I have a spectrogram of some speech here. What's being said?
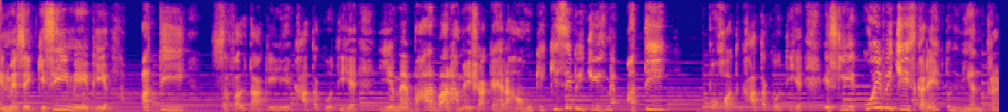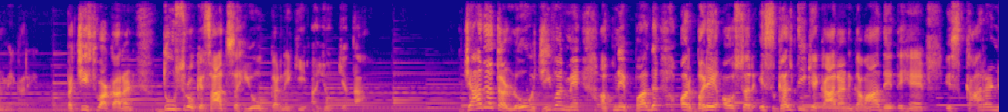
इनमें से किसी में भी अति सफलता के लिए घातक होती है। ये मैं बार बार हमेशा कह रहा हूँ कि किसी भी चीज़ में अति बहुत घातक होती है। इसलिए कोई भी चीज़ करें तो नियंत्रण में करें। पच्चीसवा कारण, दूसरों के साथ सहयोग करने की अयोग्यता। ज़्यादातर लोग जीवन में अपने पद और बड़े अवसर इस गलती के कारण गंवा देते हैं। इस कारण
